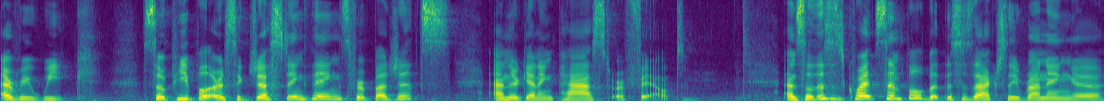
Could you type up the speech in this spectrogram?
every week. So people are suggesting things for budgets, and they're getting passed or failed. And so this is quite simple, but this is actually running uh,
